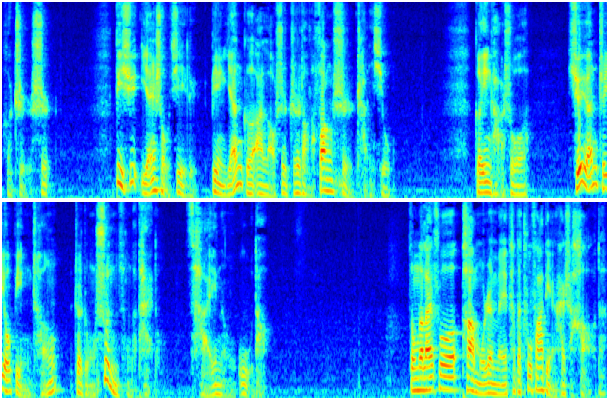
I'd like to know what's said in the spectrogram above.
和指示，必须严守纪律，并严格按老师指导的方式禅修。格音卡说：“学员只有秉承这种顺从的态度，才能悟道。”总的来说，帕姆认为他的出发点还是好的，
